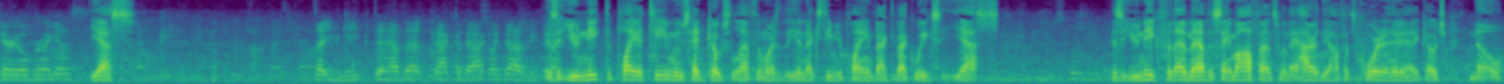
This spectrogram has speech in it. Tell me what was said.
carryover? I guess. Yes. Is that unique to have that back to back like that? Is it unique to play a team whose head coach left and went to the next team you're playing back to back weeks? Yes. Is it unique for them to have the same offense when they hired the offensive coordinator and head coach? No.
